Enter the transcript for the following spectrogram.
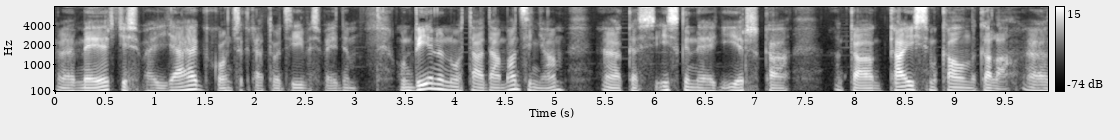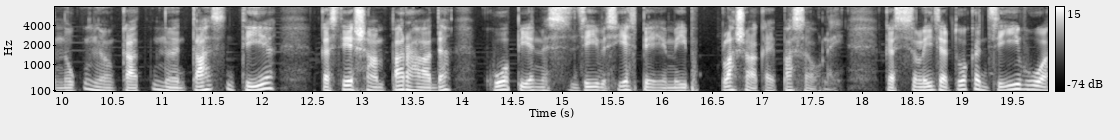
mērķis vai jēga konsekrēto dzīvesveidam. Un viena no tādām atziņām, kas izskanēja, ir kā, kā gaisma kalna galā. Nu, nu, kā tas tie, kas tiešām parāda kopienas dzīves iespējamību plašākai pasaulē, kas līdz ar to, ka dzīvo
